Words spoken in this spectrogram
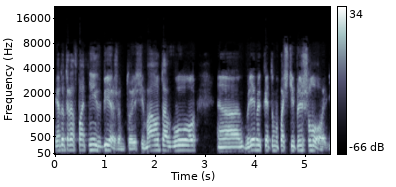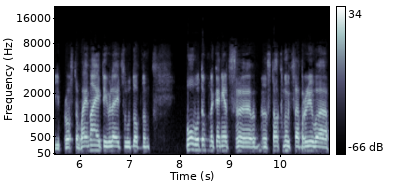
этот распад неизбежен. То есть, и мало того, э, время к этому почти пришло. И просто война это является удобным поводом, наконец, э, столкнуть с обрыва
